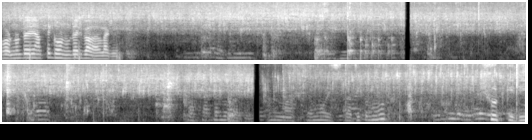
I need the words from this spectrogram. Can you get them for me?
ঘর্ণটাই আনতে ঘর্ণটাই ভালো লাগে। শুটকি দি।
